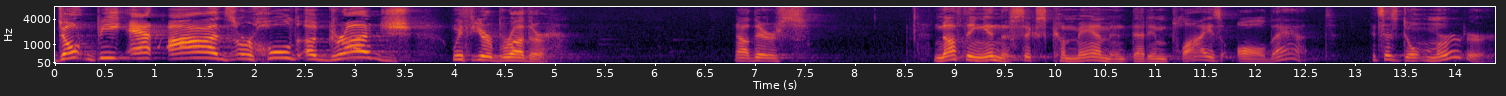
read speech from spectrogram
Don't be at odds or hold a grudge with your brother. Now, there's nothing in the sixth commandment that implies all that. It says, don't murder.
